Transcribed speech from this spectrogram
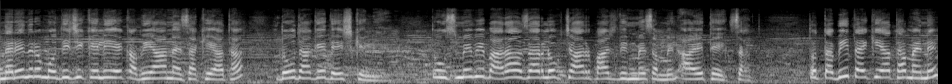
नरेंद्र मोदी जी के लिए एक अभियान ऐसा किया था दो धागे देश के लिए। तो उसमें भी बारह हज़ार लोग चार पाँच दिन में सम्मिल आए थे एक साथ। तो तभी तय किया था मैंने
